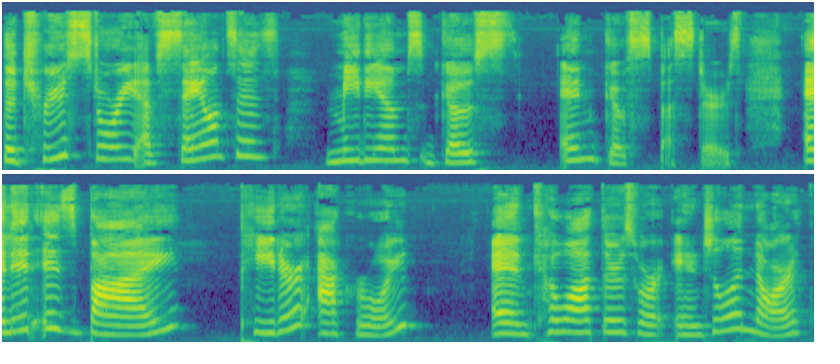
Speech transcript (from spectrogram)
The True Story of Seances, Mediums, Ghosts, and Ghostbusters. And it is by Peter Aykroyd and co-authors were Angela Narth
